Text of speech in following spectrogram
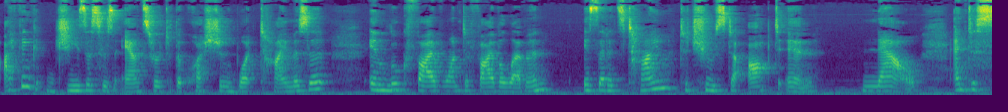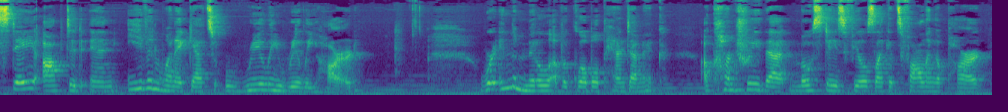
I think Jesus' answer to the question, what time is it, in Luke 5 1 to 5 11, is that it's time to choose to opt in now and to stay opted in even when it gets really, really hard. We're in the middle of a global pandemic, a country that most days feels like it's falling apart,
